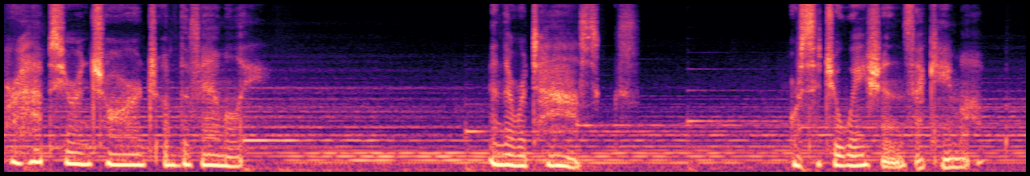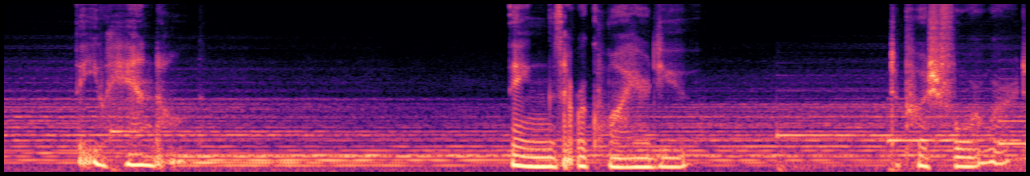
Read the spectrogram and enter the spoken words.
Perhaps you're in charge of the family and there were tasks or situations that came up that you handled. Things that required you push forward.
